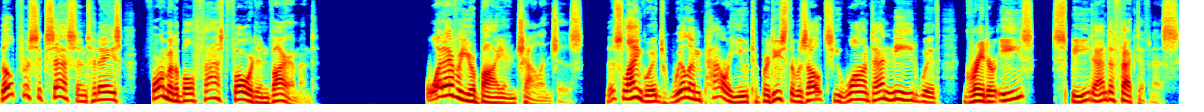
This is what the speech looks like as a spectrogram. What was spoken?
built for success in today's formidable fast forward environment. Whatever your buy in challenges, this language will empower you to produce the results you want and need with greater ease, speed, and effectiveness.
